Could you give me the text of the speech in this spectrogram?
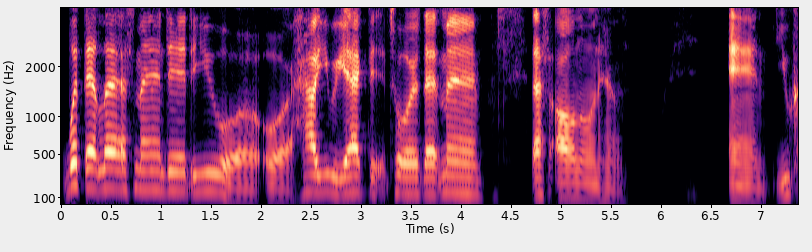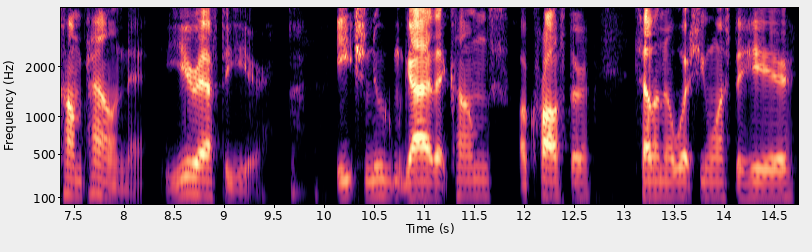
what that last man did to you or or how you reacted towards that man, that's all on him. And you compound that year after year. Each new guy that comes across her, telling her what she wants to hear,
